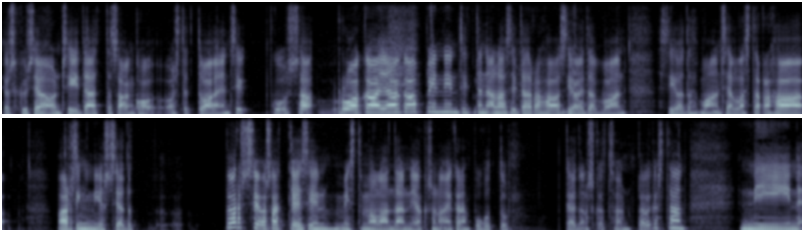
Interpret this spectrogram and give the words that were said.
jos kyse on siitä, että saanko ostettua ensi kuussa ruokaa jääkaappiin, niin sitten älä sitä rahaa sijoita, Joo. vaan sijoita vaan sellaista rahaa, varsinkin jos sijoitat pörssiosakkeisiin, mistä me ollaan tämän jakson aikana puhuttu käytännössä katsoen pelkästään, niin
